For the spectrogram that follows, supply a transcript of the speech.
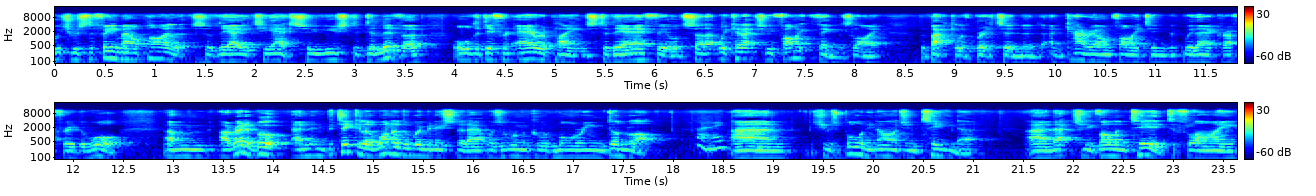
which was the female pilots of the ATS who used to deliver all the different aeroplanes to the airfields so that we could actually fight things like the Battle of Britain and, and carry on fighting with aircraft through the war. Um, I read a book, and in particular, one of the women who stood out was a woman called Maureen Dunlop. Right. and she was born in Argentina and actually volunteered to fly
